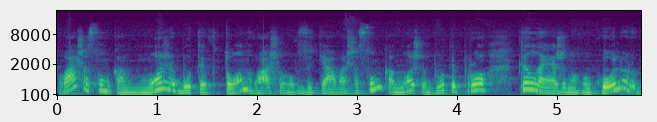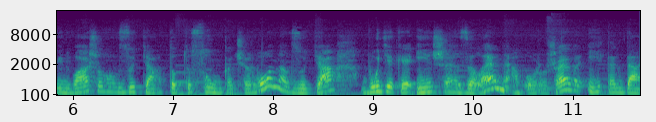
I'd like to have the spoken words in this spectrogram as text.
Ваша сумка може бути в тон вашого взуття. Ваша сумка може бути протилежного кольору від вашого взуття, тобто сумка червона, взуття будь-яке інше зелене або рожеве і так далі.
